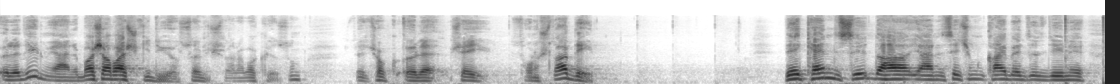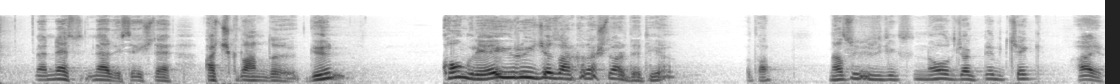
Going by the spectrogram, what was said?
öyle değil mi? Yani başa baş gidiyor sonuçlara bakıyorsun. İşte çok öyle şey sonuçlar değil. Ve kendisi daha yani seçimin kaybedildiğini ne, neredeyse işte açıklandığı gün kongreye yürüyeceğiz arkadaşlar dedi ya. Adam nasıl yürüyeceksin? Ne olacak? Ne bitecek? Hayır.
